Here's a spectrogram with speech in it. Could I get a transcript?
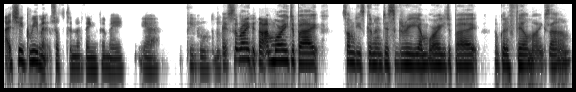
Actually, agreement is often a thing for me. Yeah, people. It's so right that I'm worried about somebody's going to disagree. I'm worried about I'm going to fail my exam.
